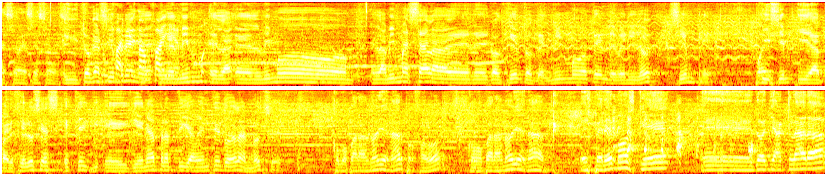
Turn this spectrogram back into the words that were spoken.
Eso es, eso es. y toca siempre en, en el mismo, en, la, en el mismo, en la misma sala de, de conciertos del mismo hotel de Benidorm siempre. Pues- y, y al parecer, o sea, es, es que eh, llena prácticamente todas las noches. Como para no llenar, por favor. Como para no llenar. Esperemos que eh, Doña Clara,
